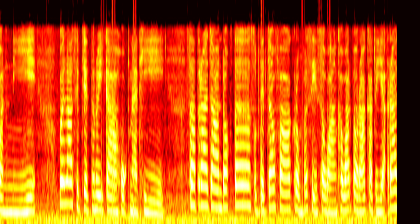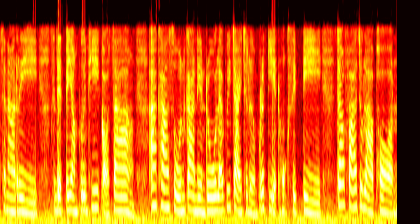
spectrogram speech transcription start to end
วันนี้ เวลา 17นาฬิกา6นาทีศาสตราจารย์ ดร สมเด็จเจ้าฟ้ากรมพระศรีสว่างควัตบรคัตยราชนารี เสด็จไปยังพื้นที่ก่อสร้าง อาคารศูนย์การเรียนรู้และวิจัยเฉลิมพระเกียรติ 60 ปี เจ้าฟ้าจุฬาภรณ์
